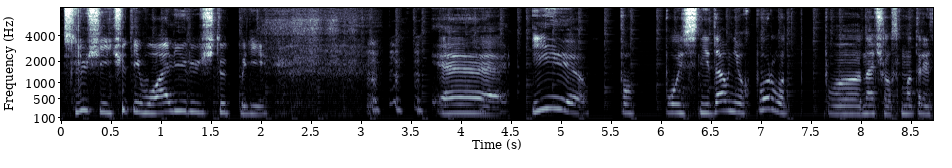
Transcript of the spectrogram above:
Слушай, что ты вуалируешь тут мне? Э, и с недавних пор вот начал смотреть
